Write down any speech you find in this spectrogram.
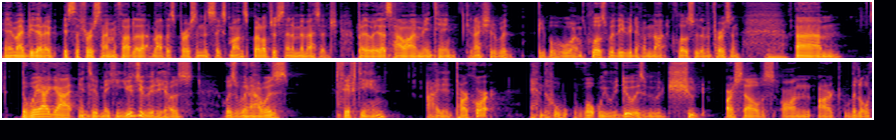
And it might be that I, it's the first time I thought about this person in six months, but I'll just send them a message. By the way, that's how I maintain connection with people who I'm close with, even if I'm not close with them in person. Um, the way I got into making YouTube videos was when I was 15, I did parkour. And what we would do is we would shoot ourselves on our little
